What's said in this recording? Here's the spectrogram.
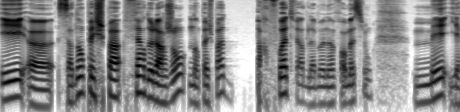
Et euh, ça n'empêche pas, faire de l'argent n'empêche pas parfois de faire de la bonne information. Mais il y a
